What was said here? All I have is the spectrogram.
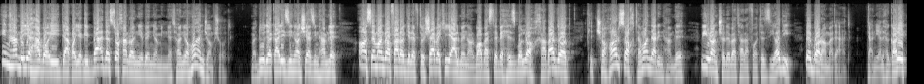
این حمله هوایی دقایقی بعد از سخنرانی بنیامین نتانیاهو انجام شد و دود غلیظی ناشی از این حمله آسمان را فرا گرفت و شبکه المنار وابسته به حزب الله خبر داد که چهار ساختمان در این حمله ویران شده و تلفات زیادی به بار آمدند. دانیل هگاری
